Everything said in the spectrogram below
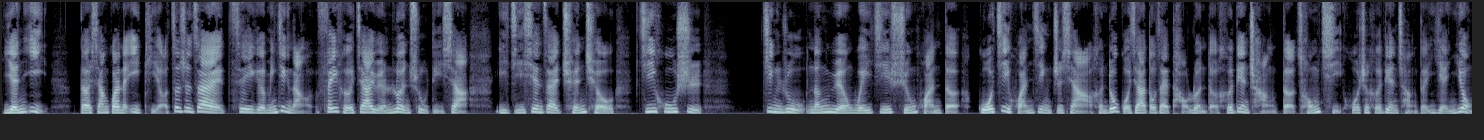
延役的相关的议题啊，这是在这个民进党“非核家园”论述底下，以及现在全球几乎是进入能源危机循环的国际环境之下，很多国家都在讨论的核电厂的重启或是核电厂的延用。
